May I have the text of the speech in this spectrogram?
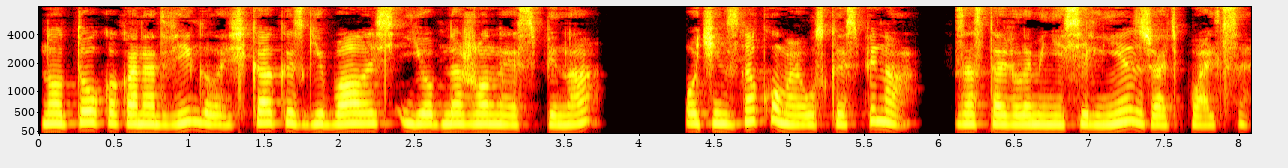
но то, как она двигалась, как изгибалась ее обнаженная спина, очень знакомая узкая спина, заставила меня сильнее сжать пальцы.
